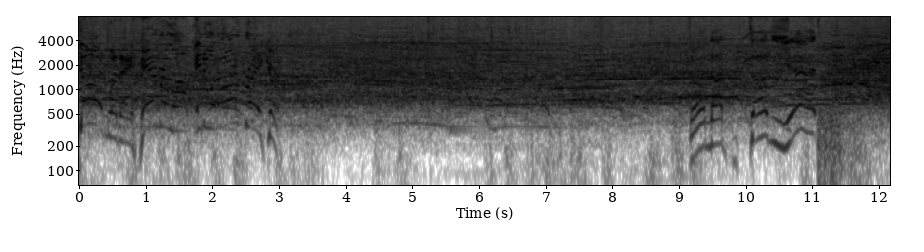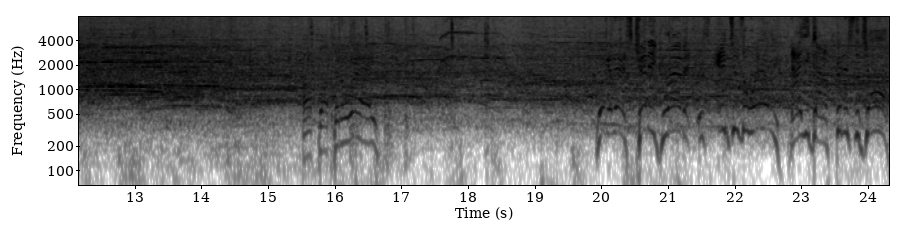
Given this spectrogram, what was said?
Done with a hammerlock into an. Done, not done yet. Up, up, and away. Look at this. Can he grab it? It's inches away. Now you got to finish the job.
